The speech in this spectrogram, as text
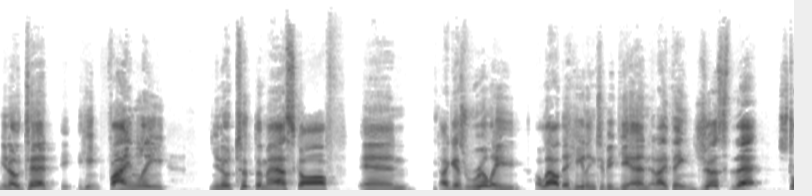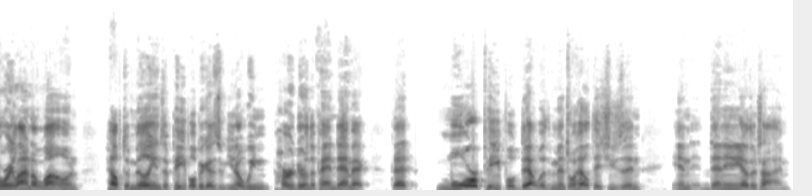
you know, Ted, he finally, you know, took the mask off and I guess really allowed the healing to begin. And I think just that storyline alone helped millions of people because, you know, we heard during the pandemic that more people dealt with mental health issues in, in than any other time.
